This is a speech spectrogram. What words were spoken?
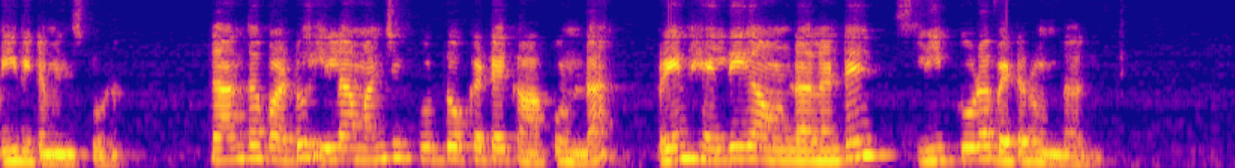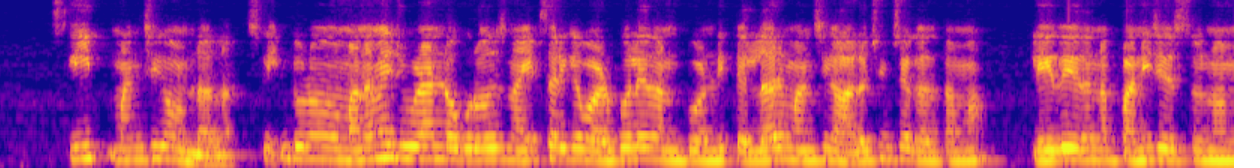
బి విటమిన్స్ కూడా. దాంతో పాటు ఇలా మంచి ఫుడ్ ఒక్కటే కాకుండా బ్రెయిన్ హెల్తీగా ఉండాలంటే స్లీప్ కూడా బెటర్ ఉండాలి. స్లీప్ మంచిగా ఉండాలి? స్లీప్ ఇప్పుడు మనమే చూడండి ఒక రోజు నైట్ సరిగ్గా పడుకోలేదు అనుకోండి తెల్లారి మంచిగా ఆలోచించగలుగుతామా? లేదు ఏదైనా పని చేస్తున్నాం.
